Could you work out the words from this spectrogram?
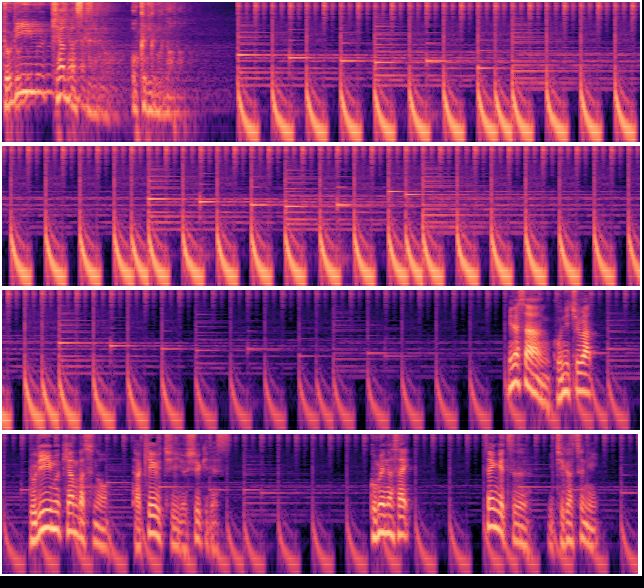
ドリームキャンバスからの贈り物。皆さんこんにちは。ドリームキャンバスの竹内義之です。ごめんなさい。先月1月に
